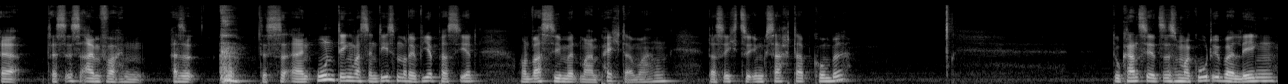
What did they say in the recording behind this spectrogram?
ja, das ist einfach ein, also das ist ein Unding, was in diesem Revier passiert und was sie mit meinem Pächter machen, dass ich zu ihm gesagt habe, Kumpel, du kannst jetzt erstmal gut überlegen,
